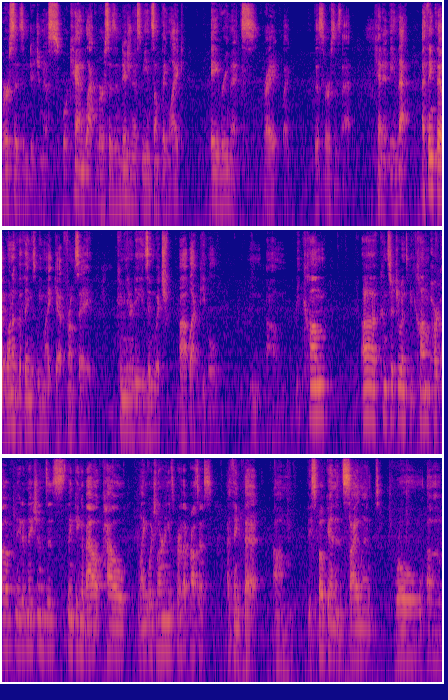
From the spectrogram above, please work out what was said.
versus indigenous, or can black versus indigenous mean something like a remix, right? Like this versus that. Can it mean that? I think that one of the things we might get from, say, communities in which uh, black people mm, um, become uh, constituents, become part of Native nations, is thinking about how language learning is part of that process. I think that um, the spoken and silent role of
